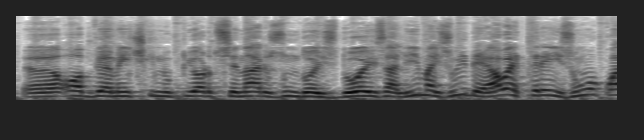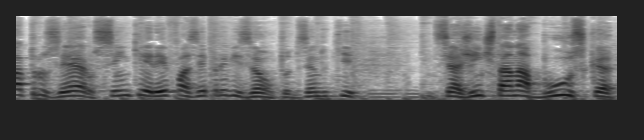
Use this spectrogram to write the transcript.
Uh, obviamente que no pior dos cenários, um 2-2 ali, mas o ideal é 3-1 ou 4-0, sem querer fazer previsão. Tô dizendo que se a gente está na busca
